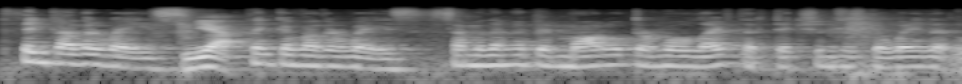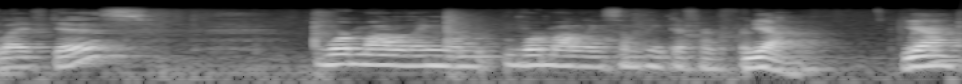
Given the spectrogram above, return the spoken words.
think other ways. Yeah. Think of other ways. Some of them have been modeled their whole life that addictions is the way that life is. We're modeling them. We're modeling something different for them. yeah. Yeah.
